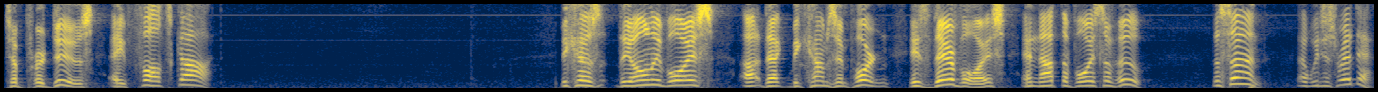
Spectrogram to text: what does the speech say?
to produce a false God. Because the only voice uh, that becomes important is their voice and not the voice of who? The Son. Uh, we just read that.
